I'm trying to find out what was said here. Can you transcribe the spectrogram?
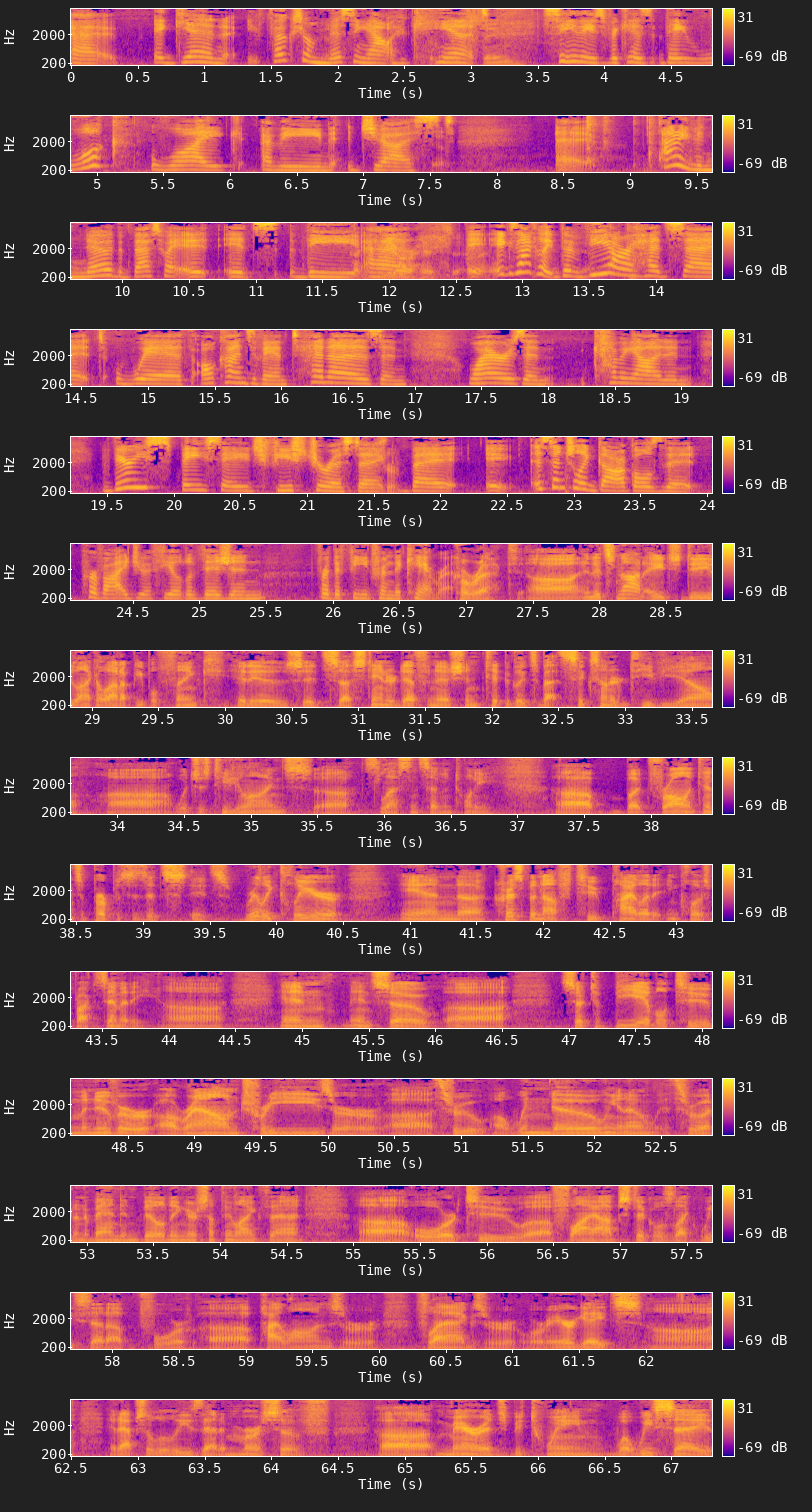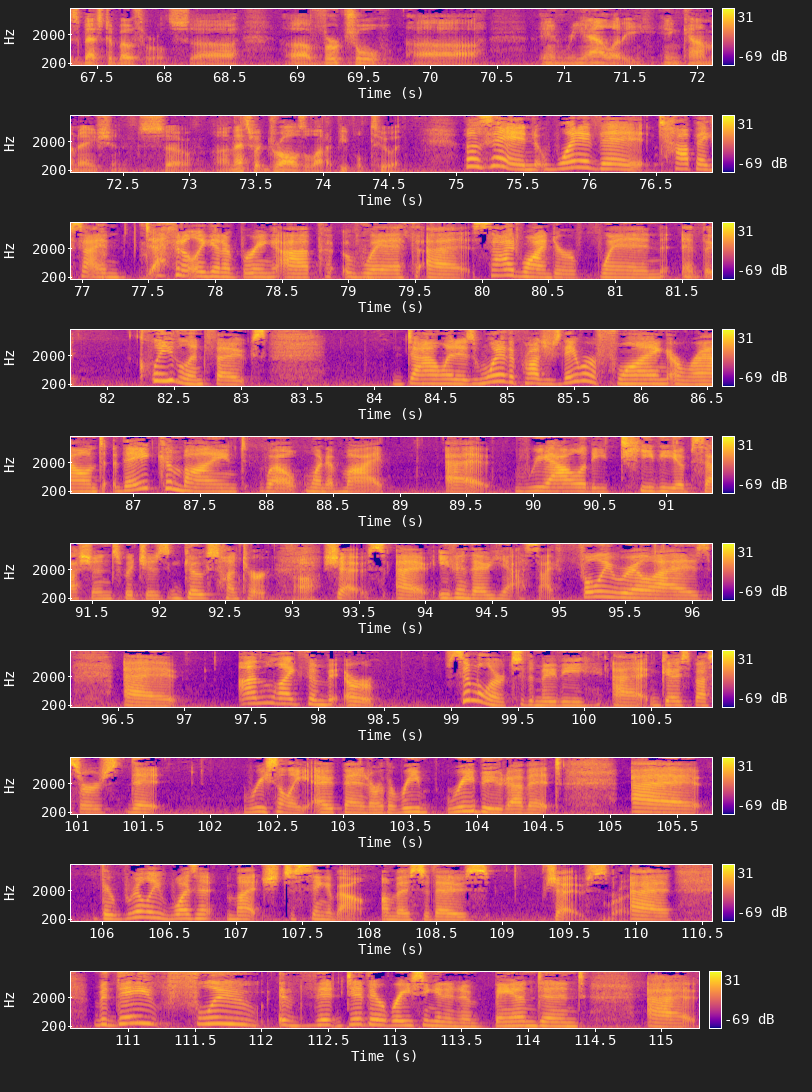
uh, again, folks are missing out who can't see. these because they look like, I mean, just. Uh, I don't even know the best way. It, it's the uh, VR headset, right? exactly the VR headset with all kinds of antennas and wires and coming out and very space age futuristic, Sure. but it, essentially goggles that provide you a field of vision for the feed from the camera. Correct. Uh, and it's not HD like a lot of people think it is. It's standard definition. Typically, it's about 600 TVL, uh, which is TV lines. Uh, it's less than 720. Uh, but for all intents and purposes, it's it's really clear and uh, crisp enough to pilot it in close proximity. Uh, and and so uh, so to be able to maneuver around trees or uh, through a window, you know, through an abandoned building or something like that, uh, or to uh, fly obstacles like we set up for uh, pylons or flags or, or air gates, uh, it absolutely is that immersive. Uh, marriage between what we say is best of both worlds, uh, uh, virtual uh, and reality in combination. So uh, that's what draws a lot of people to it. Well, saying one of the topics I'm definitely going to bring up with uh, Sidewinder when uh, the Cleveland folks dial in is one of the projects they were flying around. They combined, well, one of my uh, reality TV obsessions, which is ghost hunter shows. Uh, even though, yes, I fully realize, uh, unlike the or similar to the movie uh, Ghostbusters that recently opened or the re- reboot of it, uh, there really wasn't much to sing about on most of those shows. Right. Uh, but they flew, that did their racing in an abandoned, uh,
